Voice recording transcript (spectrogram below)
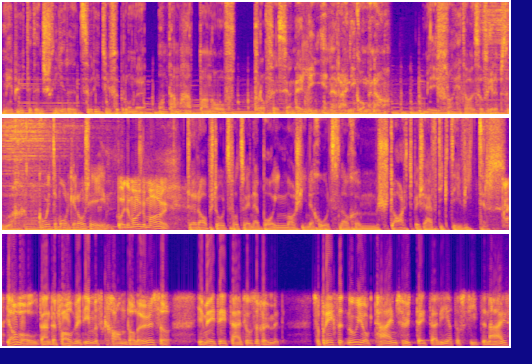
Wir bieten den Schlieren Zürich-Tiefenbrunnen und am Hauptbahnhof professionelle Innenreinigungen an. Besuch. Guten Morgen, Roger. Guten Morgen, Marc. Der Absturz von zwei Boeing-Maschinen kurz nach dem Start beschäftigt dich weiter. Jawohl, denn der Fall wird immer skandalöser, je mehr Details rauskommen. So berichtet New York Times heute detailliert auf Seite 1,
